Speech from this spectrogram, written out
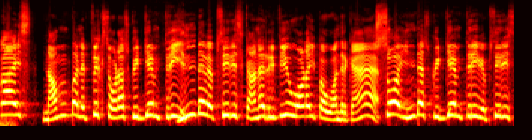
guys, நம்ம நெட்ஃபிளிக்ஸோட ஸ்குவிட் கேம் த்ரீ இந்த வெப் சீரிஸ்க்கான ரிவ்யூவோட இப்போ வந்திருக்கேன். ஸோ இந்த squid game three web series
